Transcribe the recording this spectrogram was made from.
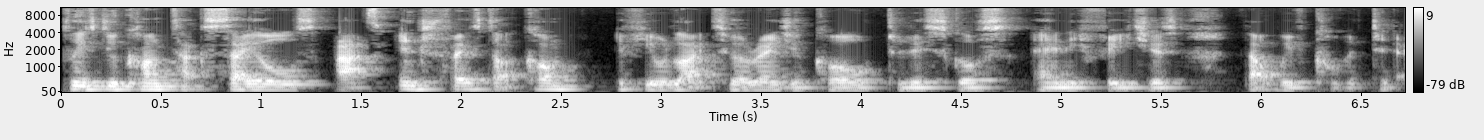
Please do contact sales at intreface.com if you would like to arrange a call to discuss any features that we've covered today.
